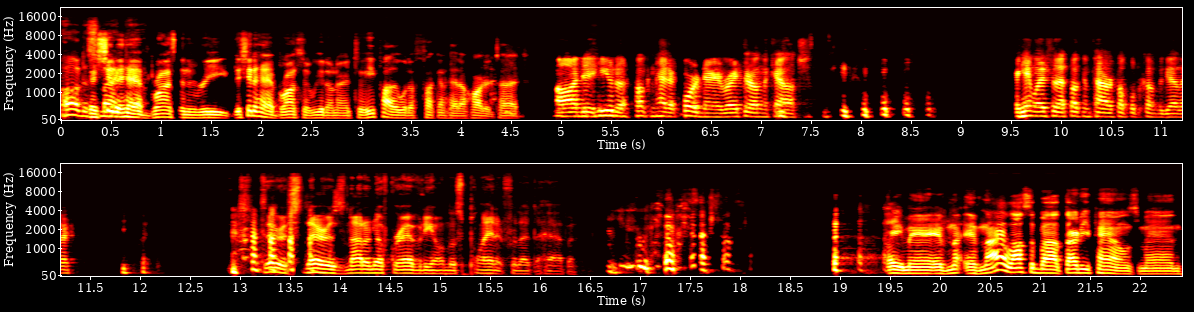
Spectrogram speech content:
On They should have had Bronson Reed. They should have had Bronson Reed on there too. He probably would have fucking had a heart attack. Oh, dude, he would have fucking had a coordinator right there on the couch. I can't wait for that fucking power couple to come together. There's there is not enough gravity on this planet for that to happen. Hey man, if if Nia lost about thirty pounds, man,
